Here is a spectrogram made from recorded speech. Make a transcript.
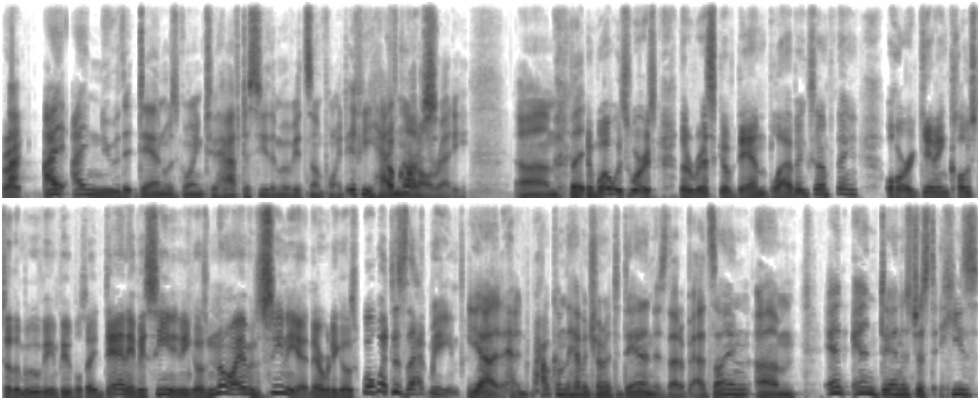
Right. I I knew that Dan was going to have to see the movie at some point if he had not already. Um, but And what was worse, the risk of Dan blabbing something or getting close to the movie and people say, Dan, have you seen it? And he goes, No, I haven't seen it yet. And everybody goes, Well, what does that mean? Yeah, how come they haven't shown it to Dan? Is that a bad sign? Um, and and Dan is just he's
